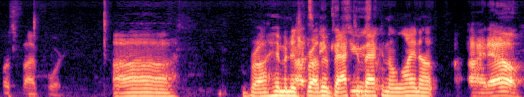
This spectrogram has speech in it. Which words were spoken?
plus five forty. Uh, bro, him and his Not to brother back to back in the lineup. I know.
